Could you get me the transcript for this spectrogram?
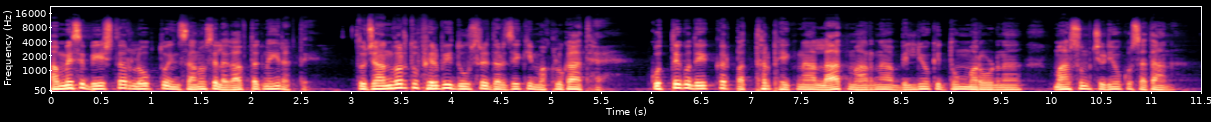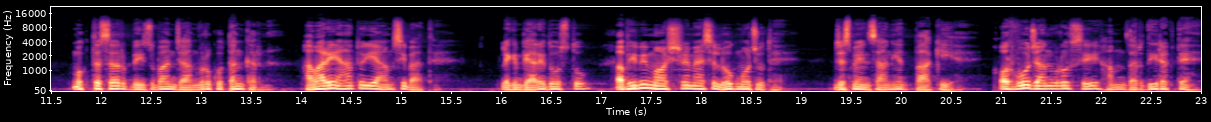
हम में से बेशतर लोग तो इंसानों से लगाव तक नहीं रखते। तो जानवर तो फिर भी दूसरे दर्जे की मखलूकत है। कुत्ते को देखकर पत्थर फेंकना, लात मारना, बिल्लियों की दुम मरोड़ना, मासूम चिड़ियों को सताना, मुख्तसर बेजुबान जानवरों को तंग करना, हमारे यहाँ तो ये आम सी बात है। लेकिन प्यारे दोस्तों अभी भी माशरे में ऐसे लोग मौजूद हैं, जिसमें इंसानियत बाकी है, और वो जानवरों से हमदर्दी रखते हैं।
